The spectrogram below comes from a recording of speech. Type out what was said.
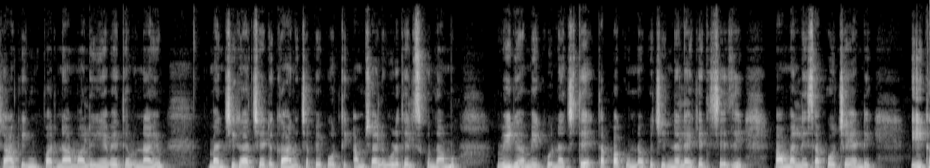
షాకింగ్ పరిణామాలు ఏవైతే ఉన్నాయో మంచిగా చెడుగా అని చెప్పి పూర్తి అంశాలు కూడా తెలుసుకుందాము. వీడియో మీకు నచ్చితే తప్పకుండా ఒక చిన్న లైక్ అయితే చేసి మమ్మల్ని సపోర్ట్ చేయండి. ఇక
